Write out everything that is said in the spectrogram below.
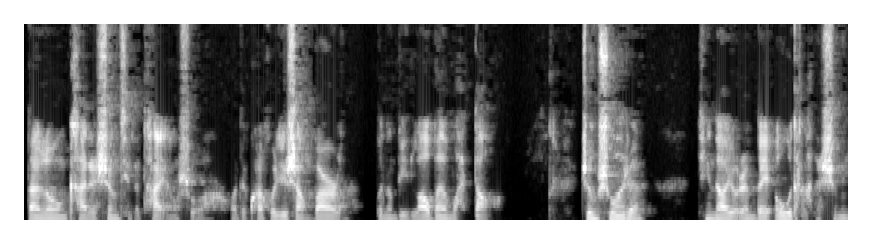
丹龙看着升起的太阳说：“我得快回去上班了，不能比老板晚到。”正说着，听到有人被殴打的声音，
